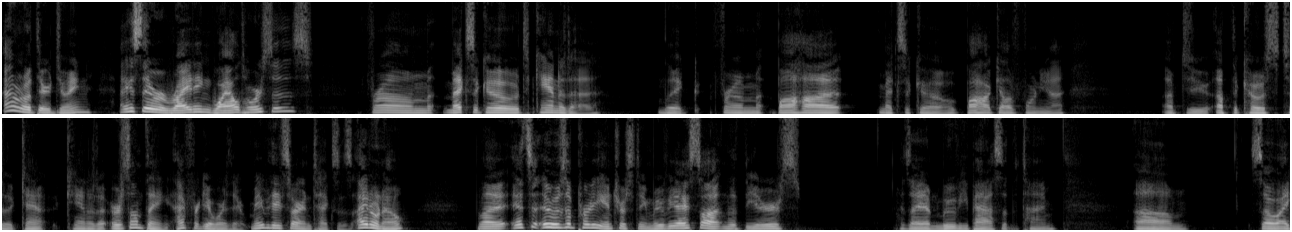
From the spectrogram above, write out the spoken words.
I don't know what they're doing. I guess they were riding wild horses from Mexico to Canada, like from Baja, Mexico, Baja California, up to up the coast to Can- Canada or something. I forget where they're. Maybe they started in Texas. I don't know, but it's it was a pretty interesting movie. I saw it in the theaters because I had Movie Pass at the time. Um, so I,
